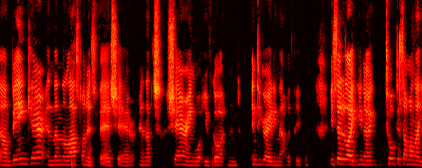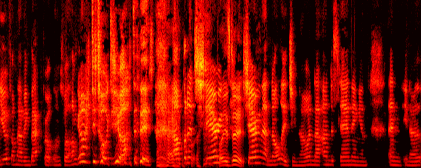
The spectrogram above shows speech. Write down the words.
um, being care, and then the last one is fair share, and that's sharing what you've got and integrating that with people. You said like you know talk to someone like you if I'm having back problems. Well, I'm going to talk to you after this. Um, but it's sharing Please do. sharing that knowledge, you know, and that understanding, and and you know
